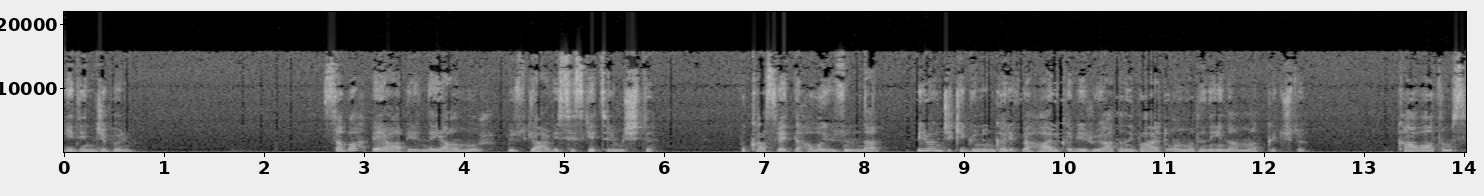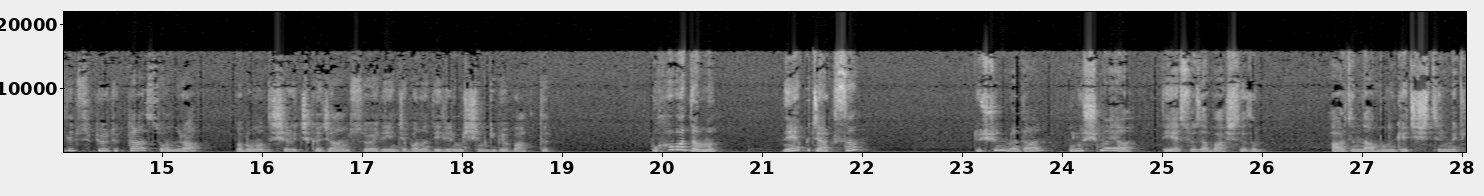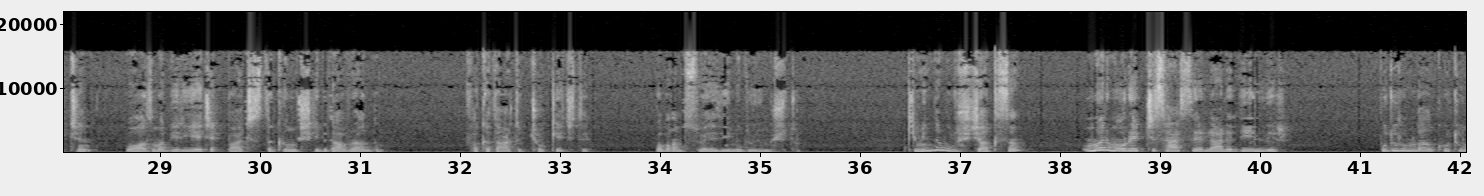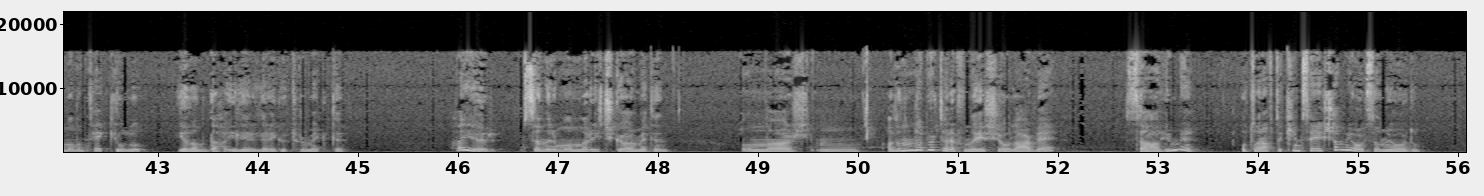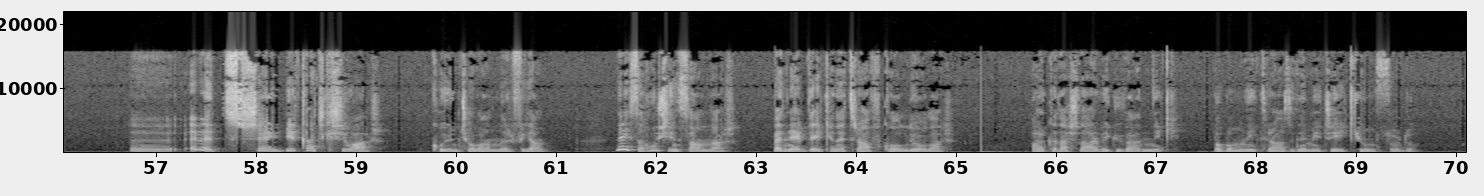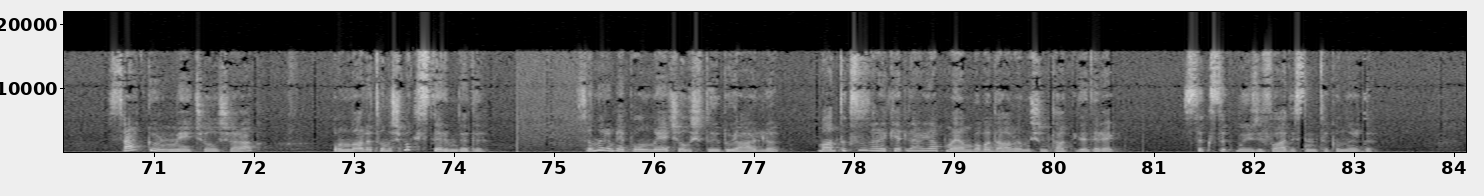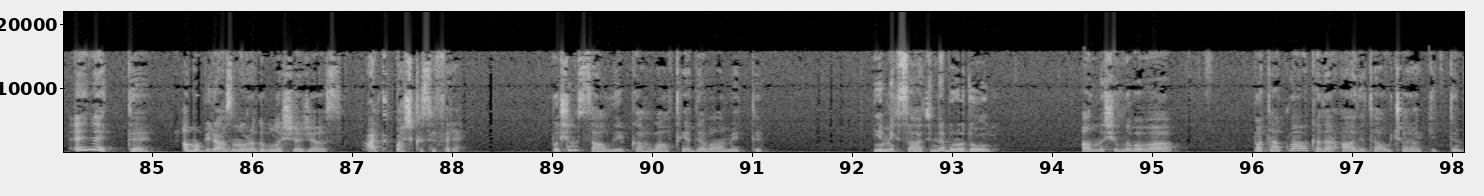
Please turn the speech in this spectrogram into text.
7. Bölüm Sabah beraberinde yağmur, rüzgar ve sis getirmişti. Bu kasvetli hava yüzünden bir önceki günün garip ve harika bir rüyadan ibaret olmadığını inanmak güçtü. Kahvaltımı silip süpürdükten sonra babama dışarı çıkacağımı söyleyince bana delirmişim gibi baktı. Bu havada mı? Ne yapacaksın? Düşünmeden buluşmaya diye söze başladım. Ardından bunu geçiştirmek için boğazıma bir yiyecek parçası takılmış gibi davrandım. Fakat artık çok geçti. Babam söylediğimi duymuştu. Kiminle buluşacaksın? Umarım o rapçi serserilerle değildir. Bu durumdan kurtulmanın tek yolu yalanı daha ilerilere götürmekti. Hayır, sanırım onları hiç görmedin. Onlar hmm, alanın öbür tarafında yaşıyorlar ve... Sahi mi? O tarafta kimse yaşamıyor sanıyordum. Ee, evet, şey birkaç kişi var. Koyun çobanları filan. Neyse hoş insanlar. Ben evdeyken etrafı kolluyorlar. Arkadaşlar ve güvenlik babamın itiraz edemeyeceği iki unsurdu. Sert görünmeye çalışarak onlarla tanışmak isterim dedi. Sanırım hep olmaya çalıştığı duyarlı, mantıksız hareketler yapmayan baba davranışını taklit ederek sık sık bu yüz ifadesini takınırdı. Elbette ama birazdan orada bulaşacağız. Artık başka sefere. Başını sallayıp kahvaltıya devam etti. Yemek saatinde burada ol. Anlaşıldı baba. Bataklığa kadar adeta uçarak gittim.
